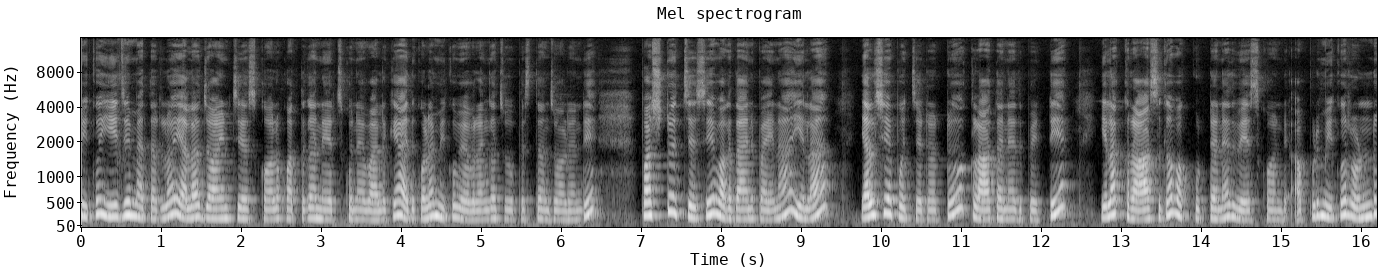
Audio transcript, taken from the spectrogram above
మీకు ఈజీ మెథడ్లో ఎలా జాయింట్ చేసుకోవాలో కొత్తగా నేర్చుకునే వాళ్ళకి అది కూడా మీకు వివరంగా చూపిస్తాను చూడండి. ఫస్ట్ వచ్చేసి ఒక దానిపైన ఇలా ఎల్ షేప్ వచ్చేటట్టు క్లాత్ అనేది పెట్టి ఇలా క్రాస్గా ఒక కుట్టు అనేది వేసుకోండి. అప్పుడు మీకు రెండు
